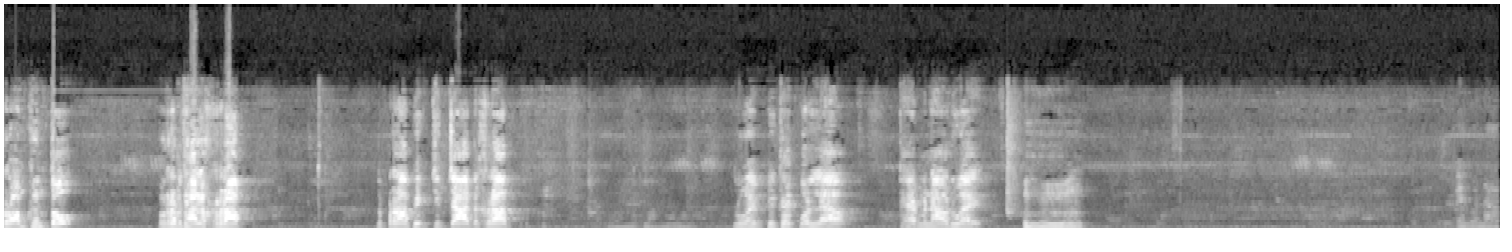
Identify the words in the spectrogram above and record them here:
พร้อมขึ้นโต๊ะ รับประทานแล้วครับ น้ำปลาพริกจิตจานนะครับ โรยพริกไทยป่นแล้ว แถมมะนาวด้วย อือหือเอ๊ะมะนาว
